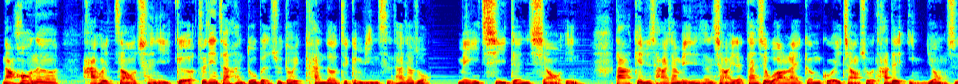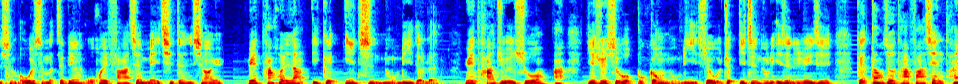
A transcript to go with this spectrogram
然后呢，还会造成一个最近在很多本书都会看到这个名词，它叫做。煤气灯效应，大家可以去查一下煤气灯效应。但是我要来跟各位讲说，它的引用是什么？为什么这边我会发现煤气灯效应？因为它会让一个一直努力的人，因为他觉得说啊，也许是我不够努力，所以我就一直努力，一直努力，一直。可是到最后，他发现他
